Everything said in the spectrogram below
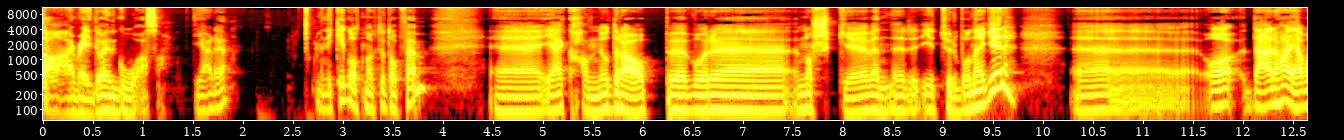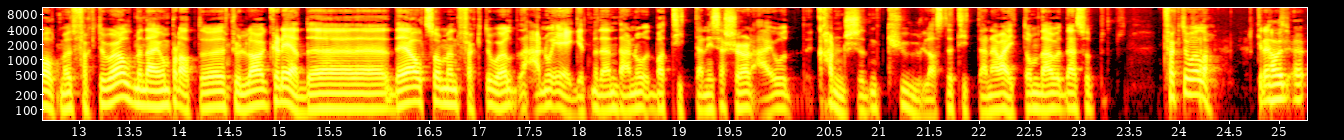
da er Radiohead gode, altså. De er det. Men ikke godt nok til topp fem. Eh, jeg kan jo dra opp eh, våre norske venner i Turboneger. Uh, og der har jeg valgt meg ut Fuck the World, men det er jo en plate full av glede, det altså. Men Fuck the World, det er noe eget med den. Det er noe, bare Tittelen i seg sjøl er jo kanskje den kuleste tittelen jeg veit om. Det er, det er, så Fuck the World, da. Greit. Jeg, har,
